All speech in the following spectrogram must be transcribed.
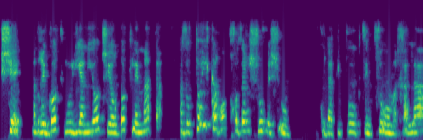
כשמדרגות לולייניות שיורדות למטה, אז אותו עיקרון חוזר שוב ושוב. נקודת איפוק, צמצום, הכלה,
